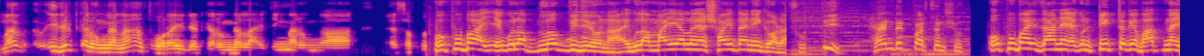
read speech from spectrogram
में एडिट करूंगा बाद मैं एडिट करूंगा ना थोड़ा एडिट करूंगा लाइटिंग मारूंगा ऐसा कुछ অপু ভাই এগুলা ব্লগ ভিডিও না এগুলা মাইয়া লয়া শয়তানি করা সত্যি হান্ড্রেড পার্সেন্ট সত্যি অপু ভাই জানে এখন টিকটকে ভাত নাই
